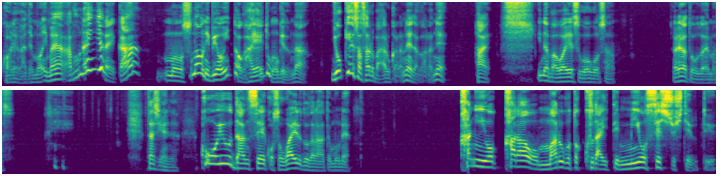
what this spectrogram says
これはでも今や危ないんじゃないか？もう素直に病院行った方が早いと思うけどな。余計刺さる場合あるからねだからね。はい。稲葉 YS55 さん。ありがとうございます。確かにねこういう男性こそワイルドだなって思うね。カニを殻を丸ごと砕いて身を摂取してるっていう。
